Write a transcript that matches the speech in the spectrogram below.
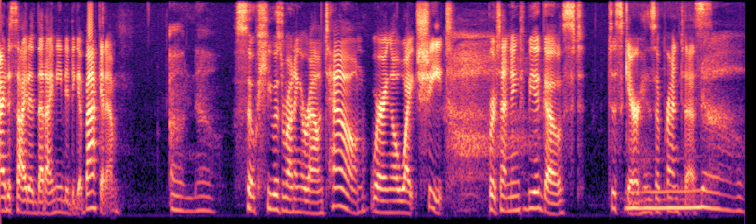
I decided that I needed to get back at him. Oh no. So he was running around town wearing a white sheet, pretending to be a ghost to scare his apprentice. No.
